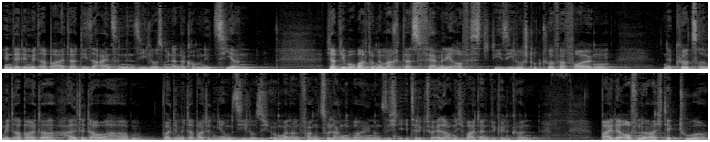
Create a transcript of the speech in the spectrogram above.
in der die Mitarbeiter diese einzelnen Silos miteinander kommunizieren. Ich habe die Beobachtung gemacht, dass Family Office, die Silo-Struktur verfolgen, eine kürzere Mitarbeiterhaltedauer haben, weil die Mitarbeiter in ihrem Silo sich irgendwann anfangen zu langweilen und sich intellektuell auch nicht weiterentwickeln können. Bei der offenen Architektur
